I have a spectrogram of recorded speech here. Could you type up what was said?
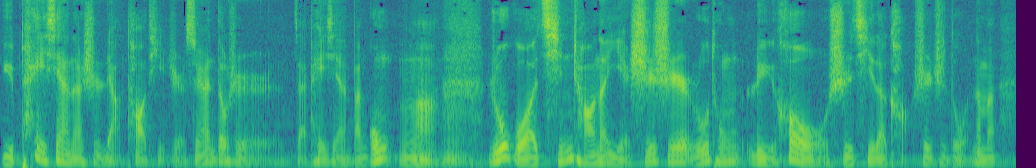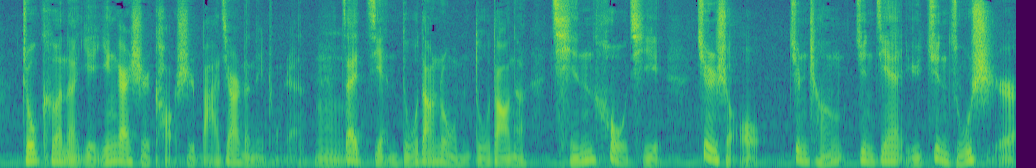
与沛县呢是两套体制，虽然都是在沛县办公啊。如果秦朝呢也实施如同吕后时期的考试制度，那么周科呢也应该是考试拔尖的那种人。在简读当中，我们读到呢，秦后期郡守、郡丞、郡监与郡卒史，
